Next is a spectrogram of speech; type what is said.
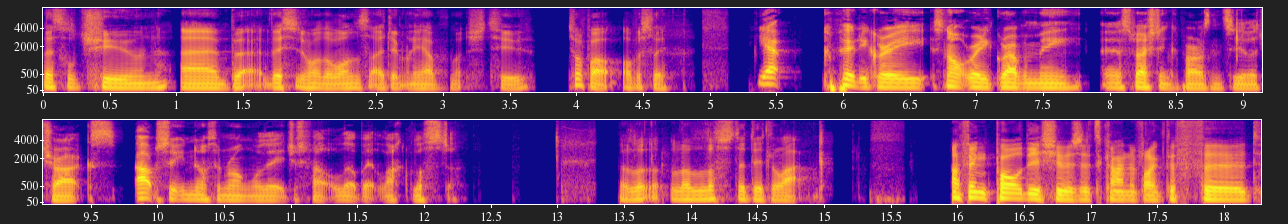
little tune, uh, but this is one of the ones that I didn't really have much to talk about. Obviously, Yep, completely agree. It's not really grabbing me, especially in comparison to the other tracks. Absolutely nothing wrong with it. It just felt a little bit lackluster. The, lu- the luster did lack. I think part of the issue is it's kind of like the third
